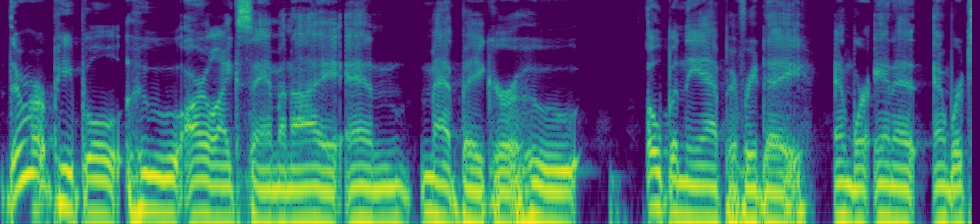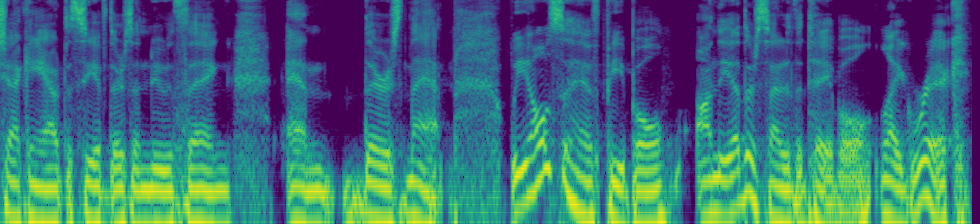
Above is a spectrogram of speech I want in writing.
there are people who are like Sam and I and Matt Baker who open the app every day and we're in it and we're checking out to see if there's a new thing and there's that. We also have people on the other side of the table like Rick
